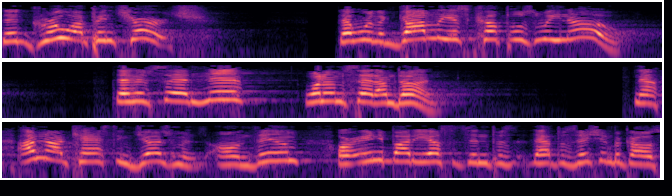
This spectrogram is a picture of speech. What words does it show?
that grew up in church. That were the godliest couples we know. That have said, nah, one of them said, I'm done. Now, I'm not casting judgments on them or anybody else that's in that position because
